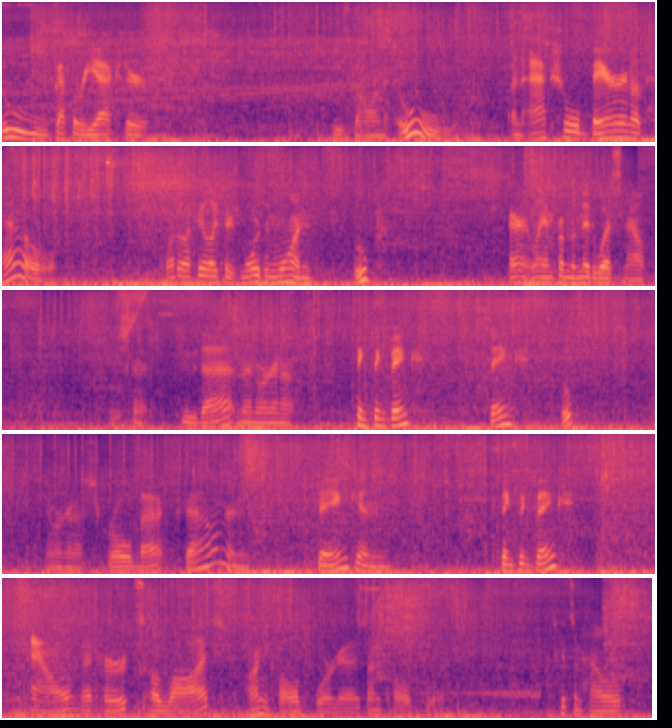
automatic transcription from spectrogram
Ooh, got the reactor. He's gone. Ooh, an actual Baron of Hell. Why do I feel like there's more than one? Oop. Apparently I'm from the Midwest now. I'm just gonna do that, and then we're gonna Think, think, think! Think! Oop. And we're gonna scroll back down and Think, and Think, think, bink. Ow, that hurts a lot. Uncalled for, guys. Uncalled for. Let's get some health.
